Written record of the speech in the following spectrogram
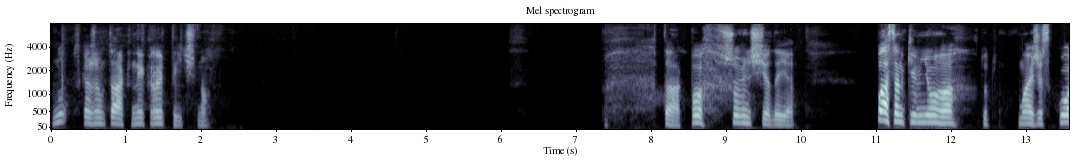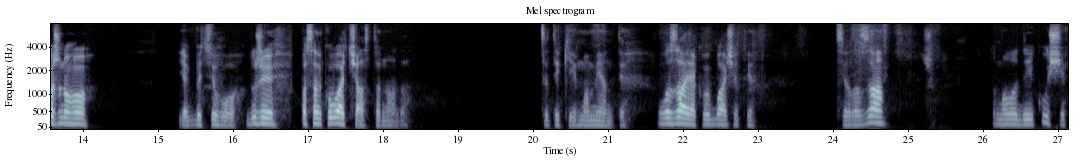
Ну, скажімо так, не критично. Так, по що він ще дає? Пасанки в нього тут майже з кожного, якби цього. Дуже пасанкувати часто треба. Це такі моменти. Лоза, як ви бачите, це лоза. Тобто Молодий кущик.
